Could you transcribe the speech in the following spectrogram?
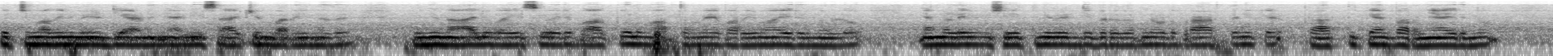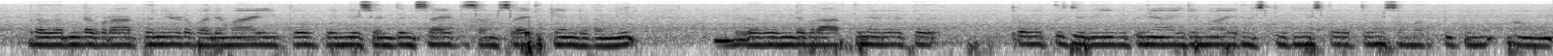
കൊച്ചുമകന് വേണ്ടിയാണ് ഞാൻ ഈ സാക്ഷ്യം പറയുന്നത്. കുഞ്ഞ് നാല് വയസ്സ് വരെ വാക്കുകൾ മാത്രമേ പറയുമായിരുന്നുള്ളൂ. ഞങ്ങൾ ഈ വിഷയത്തിന് വേണ്ടി ബ്രദറിനോട് പ്രാർത്ഥനിക്കാൻ പ്രാർത്ഥിക്കാൻ പറഞ്ഞായിരുന്നു. ബ്രദറിന്റെ പ്രാർത്ഥനയുടെ ഫലമായി ഇപ്പോൾ കുഞ്ഞ് സെന്റൻസായിട്ട് സംസാരിക്കാൻ തുടങ്ങി. ബ്രദറിന്റെ പ്രാർത്ഥന കേട്ട് പ്രവർത്തിച്ച ദൈവത്തിന് ആയിരം ആയിരം സ്തുതി സ്തോത്രവും സമർപ്പിക്കുന്നു. ആമി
